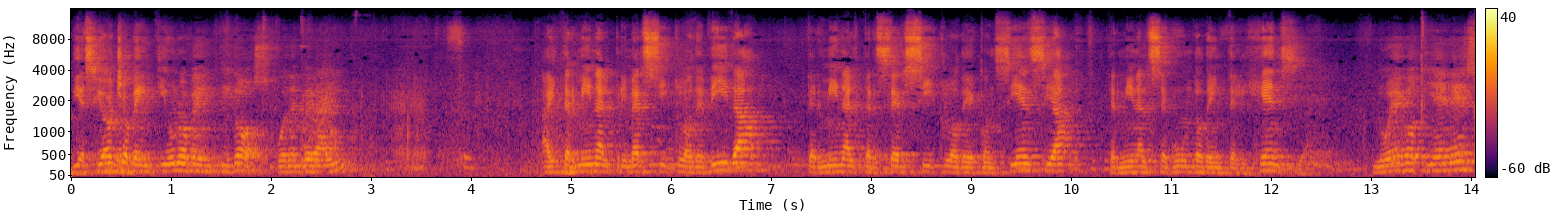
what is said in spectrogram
18, 21, 22. ¿Pueden ver ahí? Ahí termina el primer ciclo de vida, termina el tercer ciclo de conciencia, termina el segundo de inteligencia. Luego tienes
